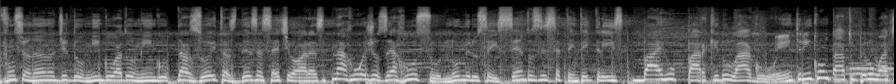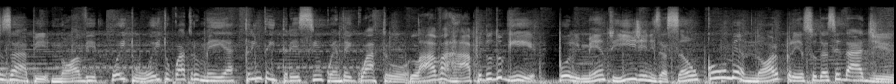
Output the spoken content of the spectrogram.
funcionando de domingo a domingo, das 8 às 17 horas, na rua José Russo, número 673, bairro Parque do Lago. Entre em contato pelo WhatsApp 98846 3354. Lava Rápido do Gui, polimento e higienização com o menor preço da cidade.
